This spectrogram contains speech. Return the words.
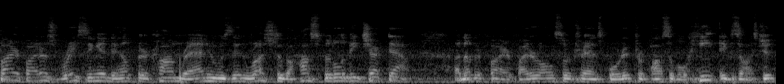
Firefighters racing in to help their comrade who was then rushed to the hospital to be checked out. Another firefighter also transported for possible heat exhaustion.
